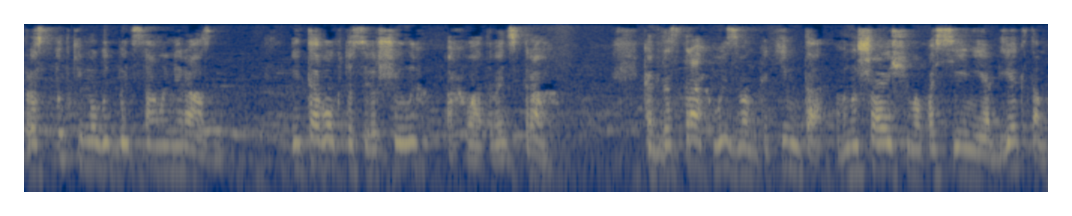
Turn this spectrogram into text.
Проступки могут быть самыми разными, и того, кто совершил их, охватывает страх. Когда страх вызван каким-то внушающим опасение объектом,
